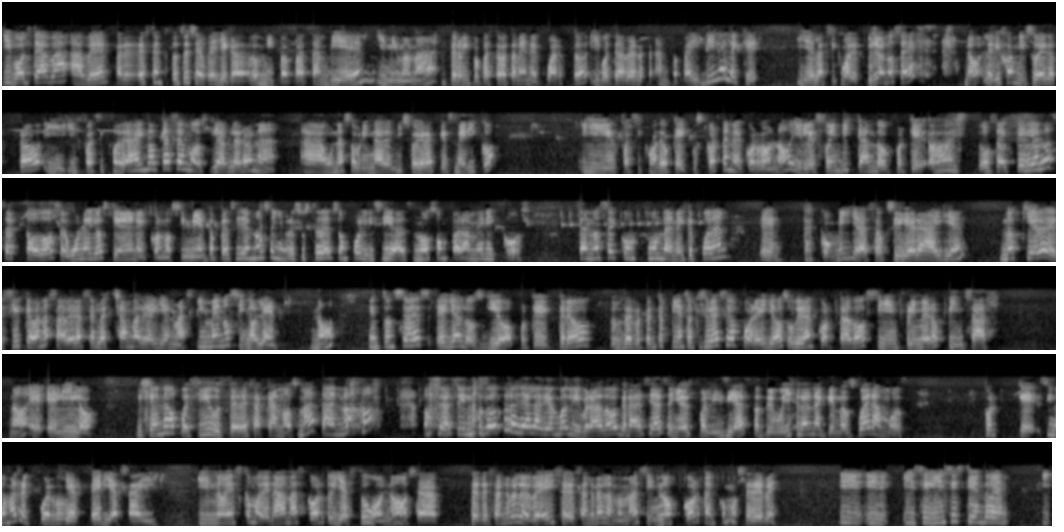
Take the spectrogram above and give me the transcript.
Y volteaba a ver, para este entonces ya había llegado mi papá también y mi mamá, pero mi papá estaba también en el cuarto y volteaba a ver a mi papá y dígale que... Y él así como de, pues yo no sé, ¿no? Le dijo a mi suegro y, y fue así como de, ay, no, ¿qué hacemos? Le hablaron a, a una sobrina de mi suegra que es médico y fue así como de, ok, pues corten el cordón, ¿no? Y les fue indicando, porque, ay, o sea, querían hacer todo según ellos tienen el conocimiento, pero así de, no, señores, ustedes son policías, no son paramédicos. O sea, no se confundan, el que puedan, entre comillas, auxiliar a alguien, no quiere decir que van a saber hacer la chamba de alguien más, y menos si no leen, ¿no? Entonces ella los guió porque creo, de repente pienso que si hubiera sido por ellos, hubieran cortado sin primero pinzar, ¿no? E, el, hilo. Dije, no, pues sí, ustedes acá nos matan, ¿no? o sea, si nosotros ya la habíamos librado, gracias, señores policías, contribuyeron a que nos fuéramos. Porque, si no mal recuerdo, hay arterias ahí. Y no es como de nada más corto y ya estuvo, ¿no? O sea, se desangra el bebé y se desangra la mamá si no cortan como se debe. Y, y, y seguí insistiendo en,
